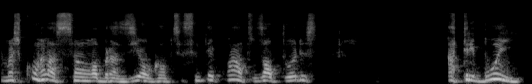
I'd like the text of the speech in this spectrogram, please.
mas com relação ao Brasil, ao golpe de 64, os autores atribuem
